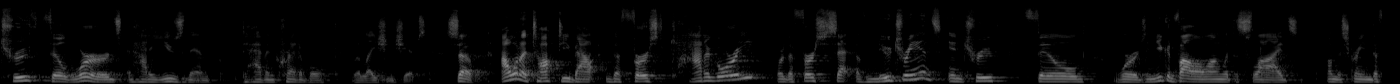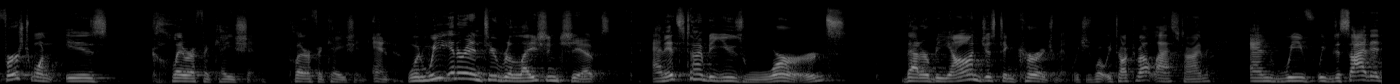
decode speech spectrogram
truth-filled words and how to use them to have incredible relationships. So, I want to talk to you about the first category or the first set of nutrients in truth-filled words. And you can follow along with the slides on the screen. The first one is clarification. Clarification. And when we enter into relationships, and it's time to use words that are beyond just encouragement, which is what we talked about last time. And we've we've decided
